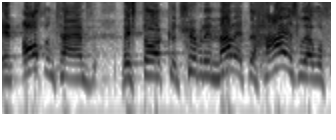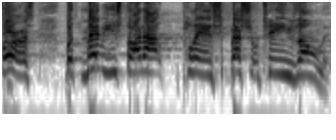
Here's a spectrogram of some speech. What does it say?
And oftentimes they start contributing not at the highest level first, but maybe you start out playing special teams only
